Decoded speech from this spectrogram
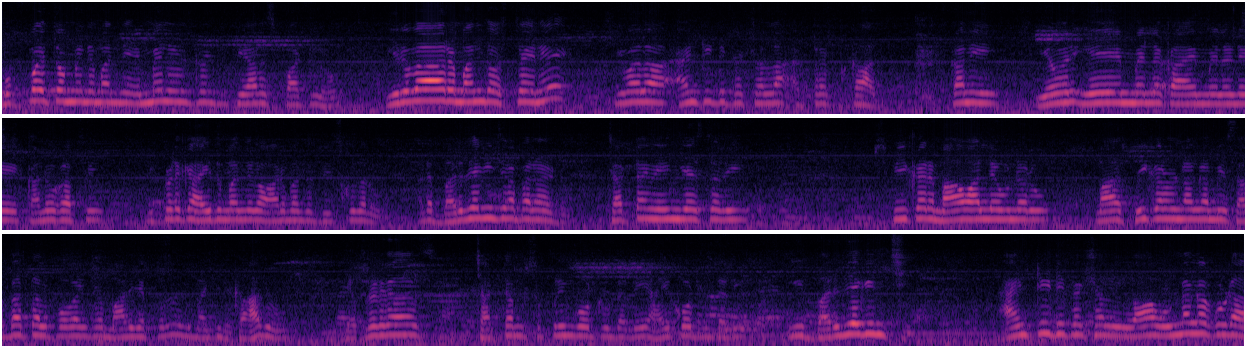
ముప్పై తొమ్మిది మంది ఎమ్మెల్యేలు ఉన్నటువంటి టీఆర్ఎస్ పార్టీలో ఇరవై ఆరు మంది వస్తేనే ఇవాళ యాంటీ డిఫెక్షన్లా అట్రాక్ట్ కాదు. కానీ ఎవరు ఏ ఎమ్మెల్యేకి ఆ ఎమ్మెల్యేని కనుగప్పి ఇప్పటికే ఐదు మందిలో ఆరు మంది తీసుకున్నారు. అంటే బరిదగించిన పని అన్నట్టు. చట్టం ఏం చేస్తుంది? స్పీకర్ మా వాళ్ళే ఉన్నారు. మా స్పీకర్ ఉండగా మీ సభ్యత్వాలు పోవాలని మాట చెప్తున్నారు. ఇది మంచిది కాదు. డెఫినెట్గా చట్టం సుప్రీంకోర్టు ఉంటుంది హైకోర్టు ఉంటుంది. ఈ బరిదగించి యాంటీ డిఫెక్షన్ లా ఉండగా కూడా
